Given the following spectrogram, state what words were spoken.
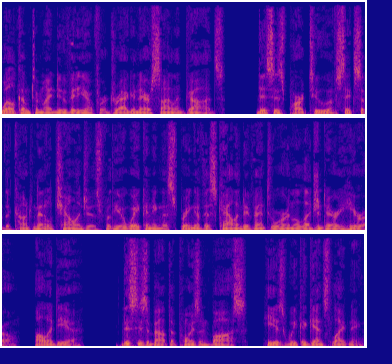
Welcome to my new video for Dragonheir Silent Gods. This is part 2 of 6 of the Continental Challenges for the Awakening the Spring of Iskaland event to earn the legendary hero, Aladia. This is about the Poison Boss, he is weak against lightning.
